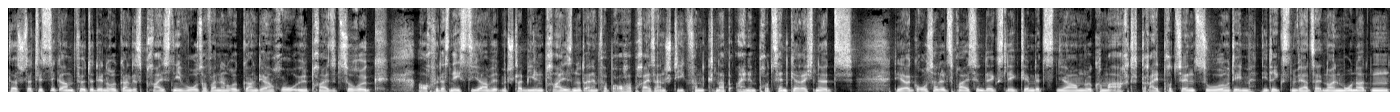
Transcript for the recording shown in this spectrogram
Das Statistikamt führte den Rückgang des Preisniveaus auf einen Rückgang der Rohölpreise zurück. Auch für das nächste Jahr wird mit stabilen Preisen und einem Verbraucherpreisanstieg von knapp einem Prozent gerechnet. Der Großhandelspreisindex legte im letzten Jahr um 0,83 Prozent zu, dem niedrigsten Wert seit neun Monaten.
